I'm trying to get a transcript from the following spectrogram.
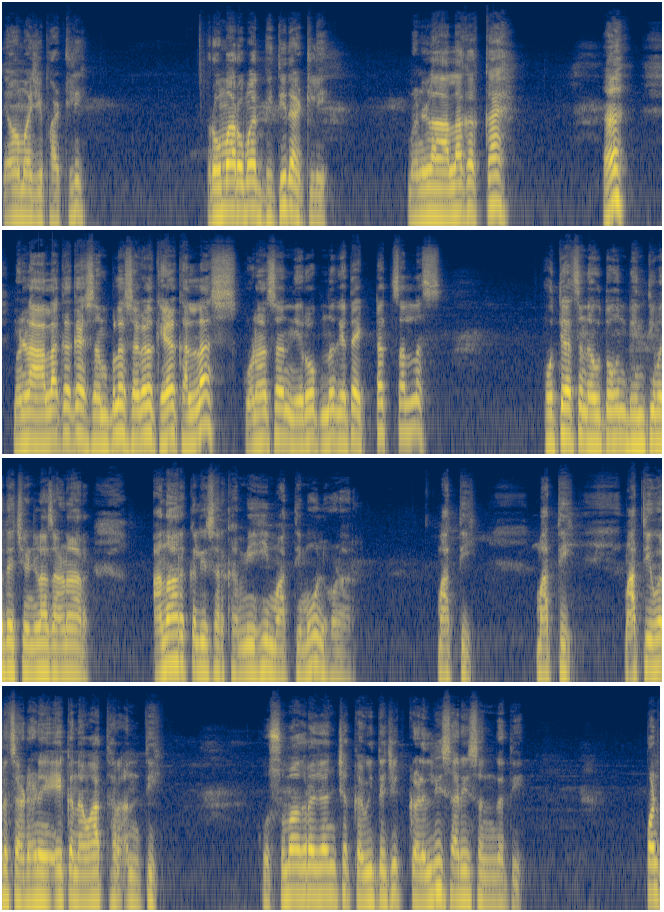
तेव्हा माझी फाटली. रोमारोमात भीती दाटली. म्हणलं आला का काय? हां? म्हणलं आला का काय? संपलं सगळं? खेळ खाल्लास? कोणाचा निरोप न घेता एकटाच चाललास? होत्याचं नव्हतं होऊन भिंतीमध्ये चिणला जाणार. अनारकलीसारखा मीही मातीमोल होणार. माती माती मातीवर चढणे एक नवा थर अंती. कुसुमाग्रजांच्या कवितेची कळली सारी संगती. पण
